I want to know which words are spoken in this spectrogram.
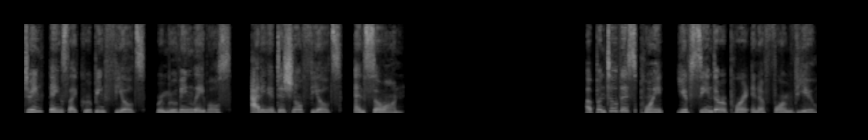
doing things like grouping fields, removing labels, adding additional fields, and so on. Up until this point, you've seen the report in a form view.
